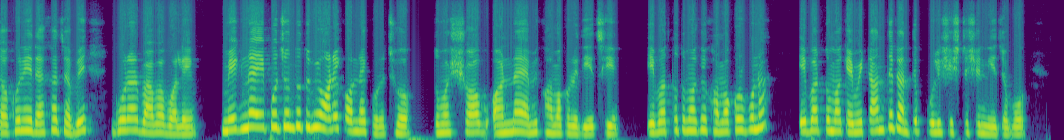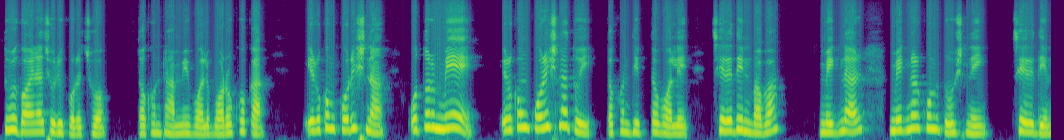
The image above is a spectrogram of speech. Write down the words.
তখনই দেখা যাবে গোড়ার বাবা বলে, মেঘনা, এ পর্যন্ত তুমি অনেক অন্যায় করেছ। তোমার সব অন্যায় আমি ক্ষমা করে দিয়েছি। এবার তো তোমাকে ক্ষমা করব না। এবার তোমাকে আমি টানতে টানতে পুলিশ স্টেশন নিয়ে যাব। তুমি গয়না চুরি করেছ। তখন ঠাম্মি বলে, বড় খোকা, এরকম করিস না। ও তোর মেয়ে। এরকম করিস না তুই। তখন দীপ্ত বলে, ছেড়ে দিন বাবা। মেঘনার মেঘনার কোনো দোষ নেই। ছেড়ে দিন।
